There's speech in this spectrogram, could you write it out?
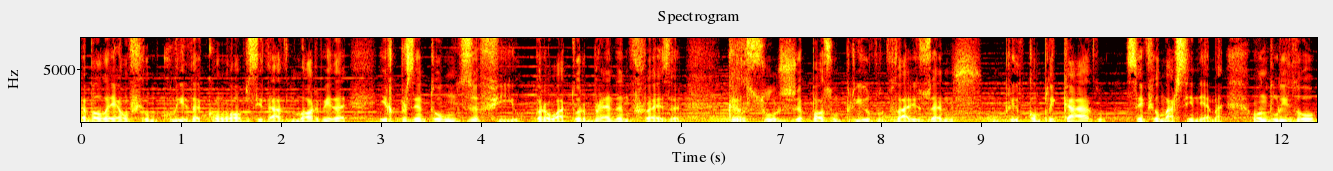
A Baleia é um filme que lida com a obesidade mórbida e representou um desafio para o ator Brandon Fraser, que ressurge após um período de vários anos, um período complicado, sem filmar cinema, onde lidou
